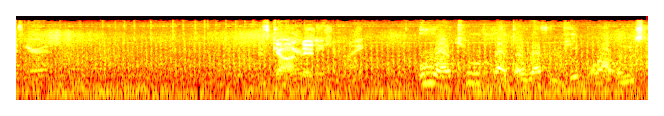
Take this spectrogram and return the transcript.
Moving these guys, Garrett? He's gone, dude. Station Ooh, I killed like 11 people at least.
